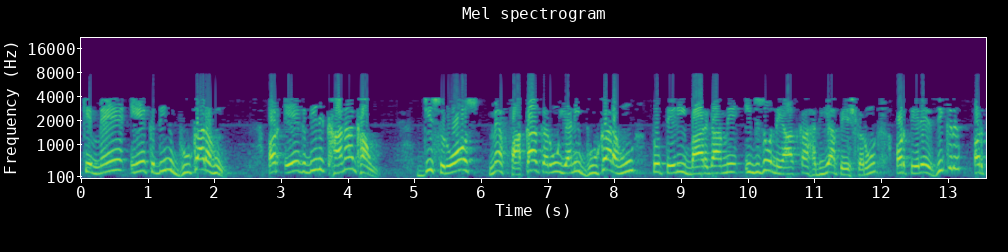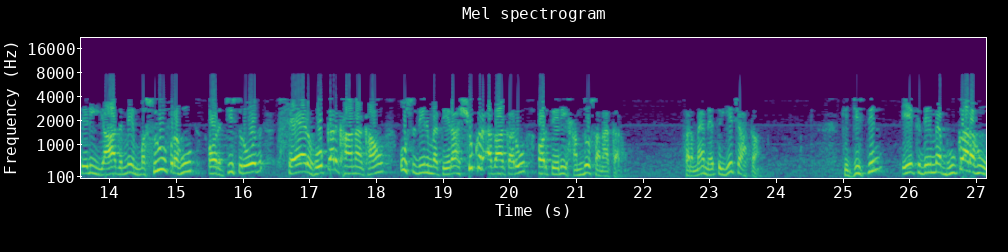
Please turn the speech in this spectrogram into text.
کہ میں ایک دن بھوکا رہوں۔ اور ایک دن کھانا کھاؤں، جس روز میں فاقہ کروں یعنی بھوکا رہوں، تو تیری بارگاہ میں عجز و نیاز کا ہدیہ پیش کروں اور تیرے ذکر اور تیری یاد میں مصروف رہوں اور جس روز سیر ہو کر کھانا کھاؤں، اس دن میں تیرا شکر ادا کروں اور تیری حمد و ثنا کروں۔ فرمایا میں تو یہ چاہتا ہوں کہ جس دن ایک دن میں بھوکا رہوں،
